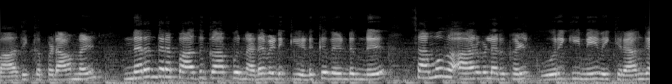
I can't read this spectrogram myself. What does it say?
பாதிக்கப்படாமல் நிரந்தர பாதுகாப்பு நடவடிக்கை எடுக்க வேண்டும்னு சமூக ஆர்வலர்கள் கோரிக்கையுமே வைக்கிறாங்க.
